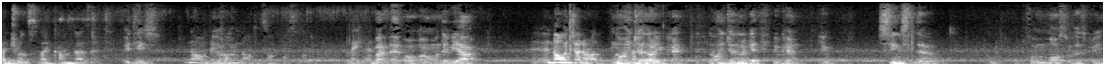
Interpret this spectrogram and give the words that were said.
entrance like Cannes does it. It is. No, they No, told me not, it's not possible. Late But entrance. uh, on, on the VR, Uh, no, in general. No, in general you can. No, in general you can. You can. You since there, for most of the screen,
